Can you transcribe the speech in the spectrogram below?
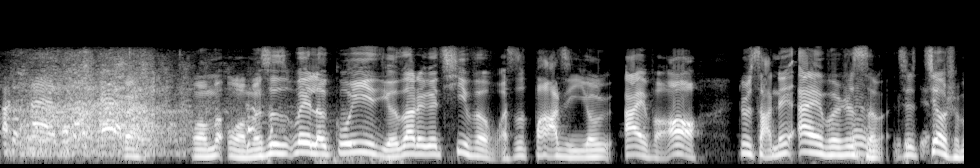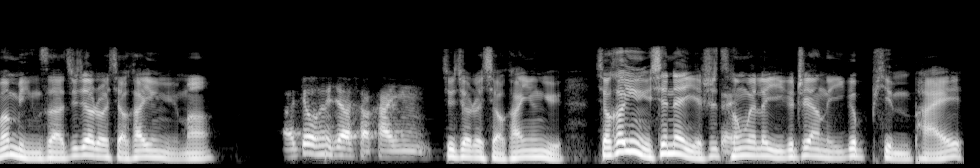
对，我们我们是为了故意营造这个气氛，我是八级用 app 啊，就是咱那 app 是什么？是叫什么名字啊？就叫做小咖英语吗？啊，就会叫小咖英语，就叫做小咖英语。小咖英语现在也是成为了一个这样的一个品牌，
